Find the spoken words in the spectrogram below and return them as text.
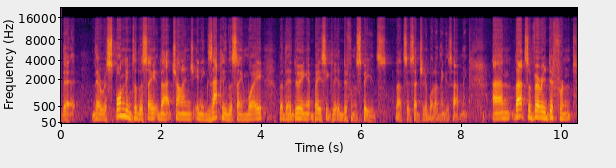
they're, they're responding to that challenge in exactly the same way, but they're doing it basically at different speeds. That's essentially what I think is happening. And that's a very different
